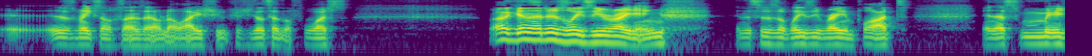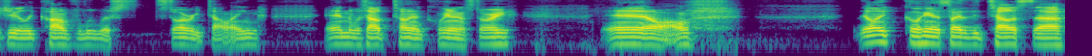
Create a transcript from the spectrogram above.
It, it just makes no sense. I don't know why she because she does have the force. Well, again, that is lazy writing, and this is a lazy writing plot, and that's majorly convoluted with storytelling, and without telling a coherent story at all. The only coherent story that they tell us uh,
